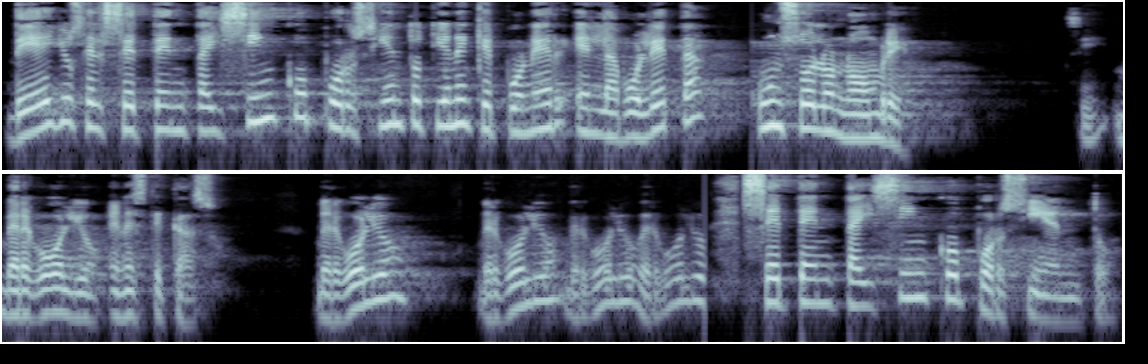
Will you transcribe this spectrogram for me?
de ellos el 75% tienen que poner en la boleta un solo nombre, ¿sí? Bergoglio en este caso. Bergoglio, Bergoglio, Bergoglio, Bergoglio, 75%.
